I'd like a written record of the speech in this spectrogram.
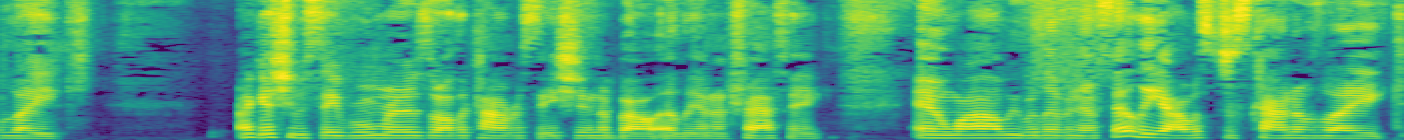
like, I guess you would say rumors or all the conversation about Atlanta traffic. And while we were living in Philly, I was just kind of like,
